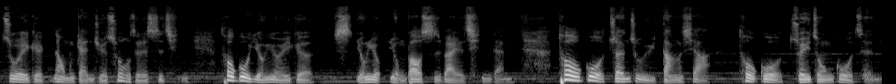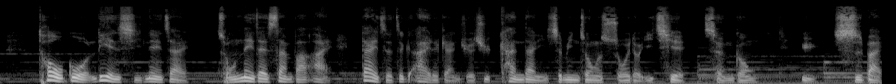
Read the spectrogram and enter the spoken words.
做一个让我们感觉挫折的事情，透过拥有一个拥有拥抱失败的清单，透过专注于当下，透过追踪过程，透过练习内在，从内在散发爱，带着这个爱的感觉去看待你生命中的所有的一切成功与失败。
